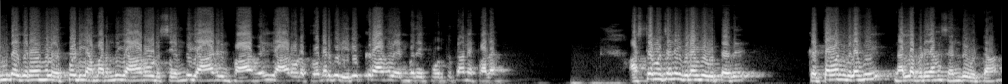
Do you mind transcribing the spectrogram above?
எந்த கிரகங்கள் எப்படி அமர்ந்து யாரோடு சேர்ந்து யாரின் பார்வையில் யாரோட தொடர்பில் இருக்கிறார்கள் என்பதை பொறுத்து தானே பலன். அஷ்டமச்சனை விலகி விட்டது. கெட்டவன் விலகி நல்லபடியாக சென்று விட்டான்.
